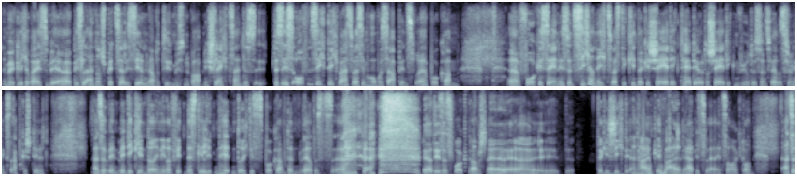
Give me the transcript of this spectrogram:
möglicherweise äh, ein bisschen anderen Spezialisierungen, aber die müssen überhaupt nicht schlecht sein. Das, das ist offensichtlich was, was im Homo sapiens äh, Programm äh, vorgesehen ist und sicher nichts, was die Kinder geschädigt hätte oder schädigen würde, sonst wäre das schon längst abgestellt. Also wenn, wenn die Kinder in ihrer Fitness gelitten hätten durch dieses Programm, dann wäre das, äh, wäre dieses dieses Programm schnell äh, der Geschichte anheimgefallen, ja, das wäre entsorgt worden. Also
